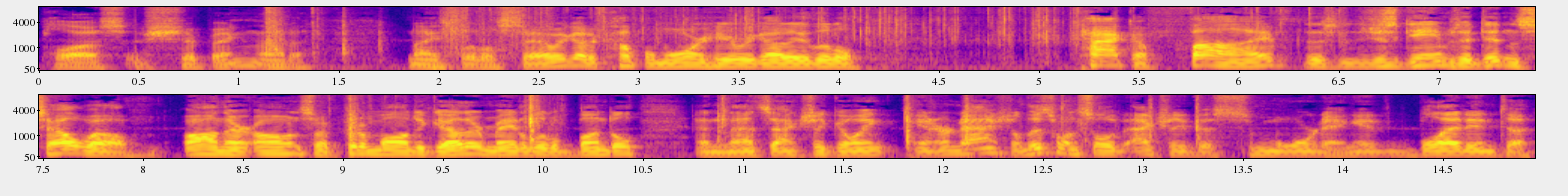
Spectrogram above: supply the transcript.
plus shipping. Not a nice little sale. We got a couple more here. We got a little pack of five. This is just games that didn't sell well on their own, so I put them all together, made a little bundle, and that's actually going international. This one sold actually this morning. It bled into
